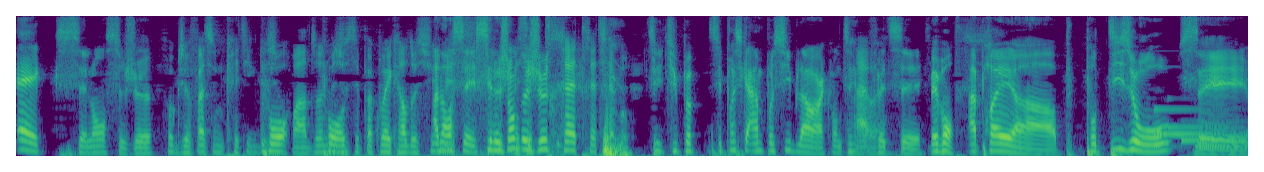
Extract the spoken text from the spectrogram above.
excellent ce jeu. Faut que je fasse une critique dessus Pour- Warzone, pour- mais je sais pas quoi écrire dessus. Ah non, c'est c'est le genre de c'est jeu très très très beau. tu, tu peux c'est presque impossible à raconter Ah en ouais. fait. C'est mais bon après euh, pour 10 euros c'est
